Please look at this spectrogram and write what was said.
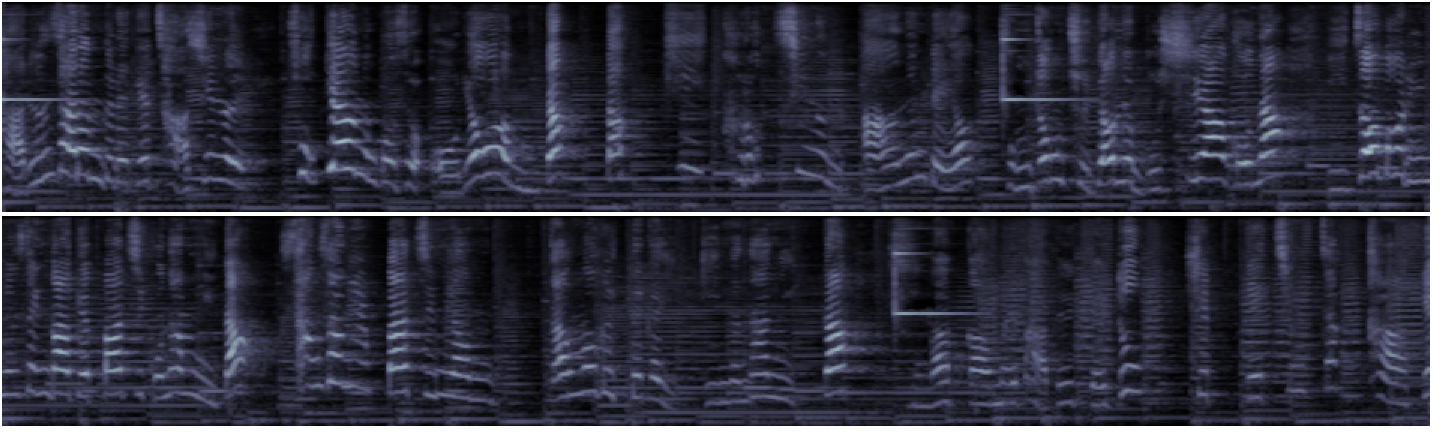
다른 사람들에게 자신을 소개하는 것을 어려워합니다. 딱히 그렇지는 않은데요. 종종 주변을 무시하거나 잊어버리는 생각에 빠지곤 합니다. 상상에 빠지면 까먹을 때가 있기는 하니까 중압감을 받을 때도 쉽게 침착하게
